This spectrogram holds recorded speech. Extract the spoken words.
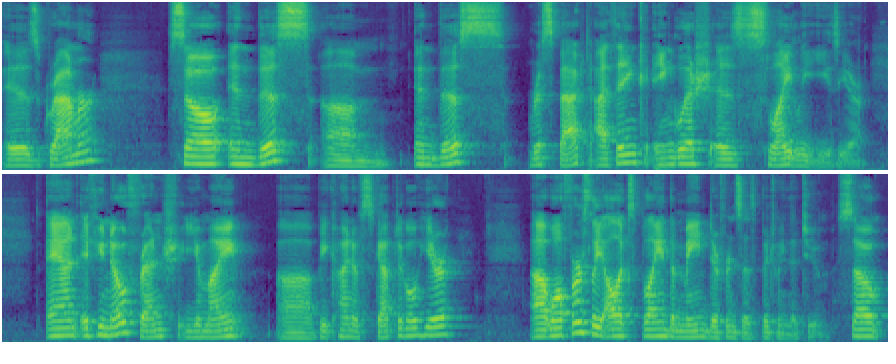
is grammar. So in this um, in this respect, I think English is slightly easier. And if you know French, you might uh, be kind of skeptical here uh, well, firstly, I'll explain the main differences between the two. So,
